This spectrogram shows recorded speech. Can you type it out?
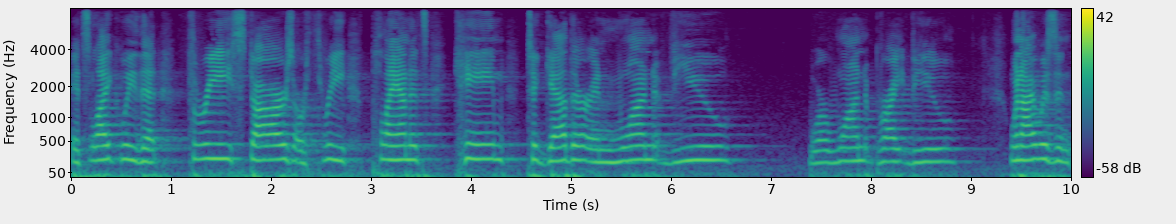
it's likely that three stars or three planets came together in one view, or one bright view. When I was in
